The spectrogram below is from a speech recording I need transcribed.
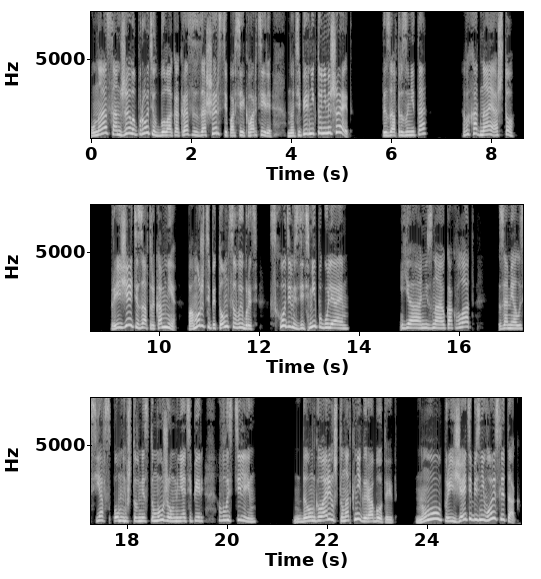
У нас Анжела против была как раз из-за шерсти по всей квартире, но теперь никто не мешает. Ты завтра занята? Выходная, а что? Приезжайте завтра ко мне, поможете питомца выбрать, сходим с детьми погуляем. Я не знаю, как Влад, замялась я, вспомнив, что вместо мужа у меня теперь властелин. Да он говорил, что над книгой работает. Ну, приезжайте без него, если так.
